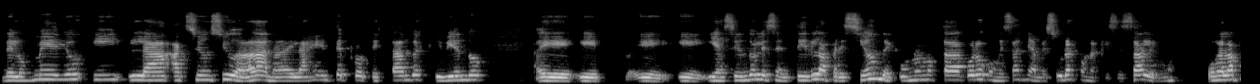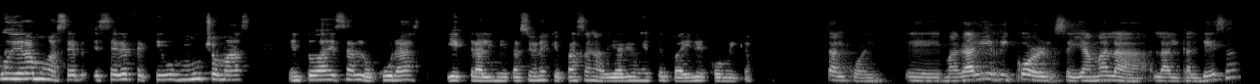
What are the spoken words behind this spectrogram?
de los medios y la acción ciudadana, de la gente protestando, escribiendo eh, eh, eh, y haciéndole sentir la presión de que uno no está de acuerdo con esas ñamesuras con las que se salen. Ojalá pudiéramos hacer, ser efectivos mucho más en todas esas locuras y extralimitaciones que pasan a diario en este país de cómica. Tal cual. Eh, Magali Ricord se llama la, alcaldesa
